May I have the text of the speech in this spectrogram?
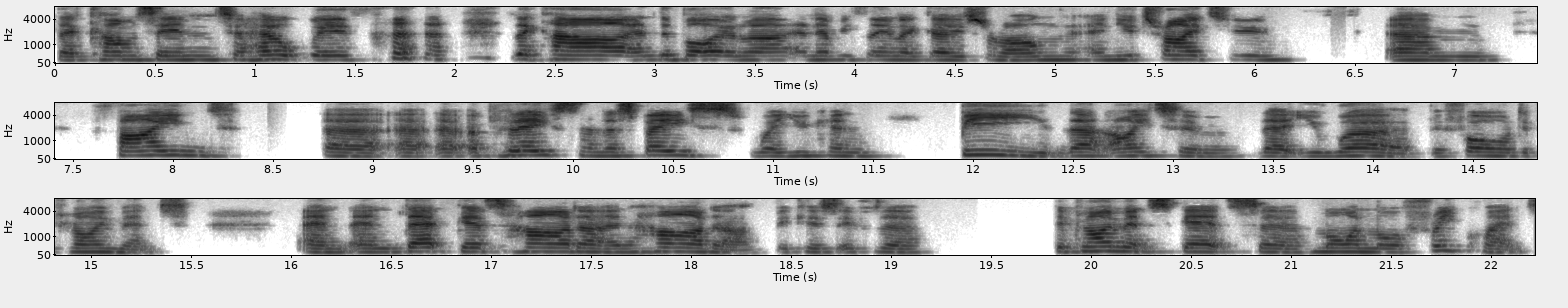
that comes in to help with the car and the boiler and everything that goes wrong. And you try to um, find a, a, place and a space where you can be that item that you were before deployment. And, and that gets harder and harder because if the deployments gets uh, more and more frequent,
